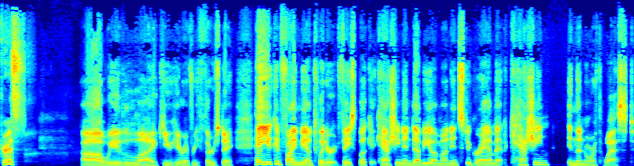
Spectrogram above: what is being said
Chris? Uh, we like you here every Thursday. Hey, you can find me on Twitter at Facebook at Caching NW. I'm on Instagram at Caching in the Northwest.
